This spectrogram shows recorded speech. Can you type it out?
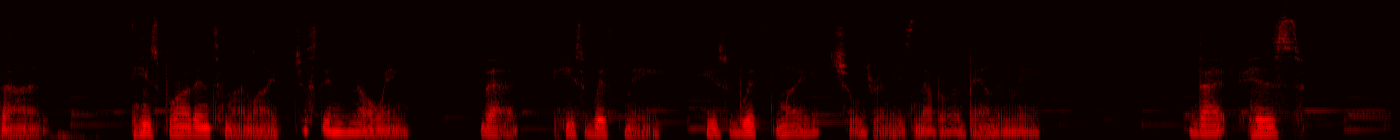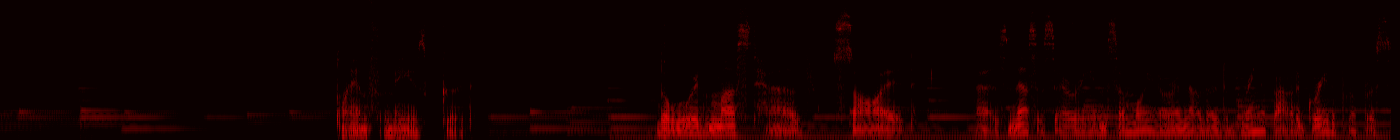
that He's brought into my life just in knowing that He's with me He's with my children. He's never abandoned me. That his plan for me is good. The Lord must have saw it as necessary in some way or another to bring about a greater purpose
